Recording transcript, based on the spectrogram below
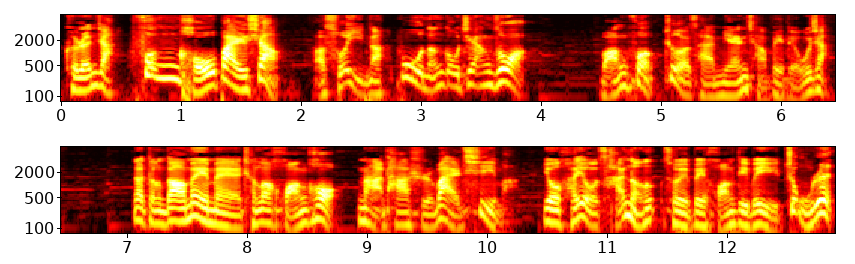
可人家封侯拜相啊，所以呢不能够这样做。王凤这才勉强被留下。那等到妹妹成了皇后，那她是外戚嘛，又很有才能，所以被皇帝委以重任。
